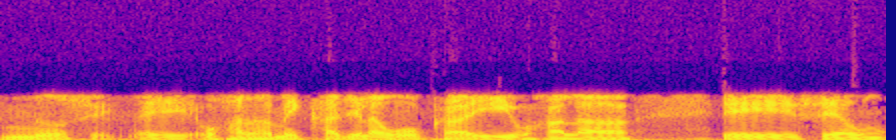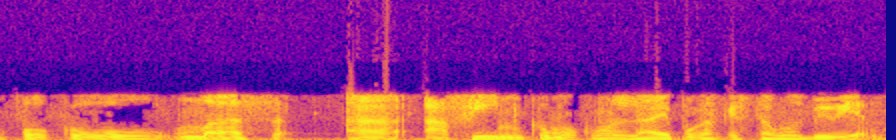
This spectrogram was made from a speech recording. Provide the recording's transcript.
no sé. Eh, ojalá me calle la boca y ojalá eh, sea un poco más afín como con la época que estamos viviendo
